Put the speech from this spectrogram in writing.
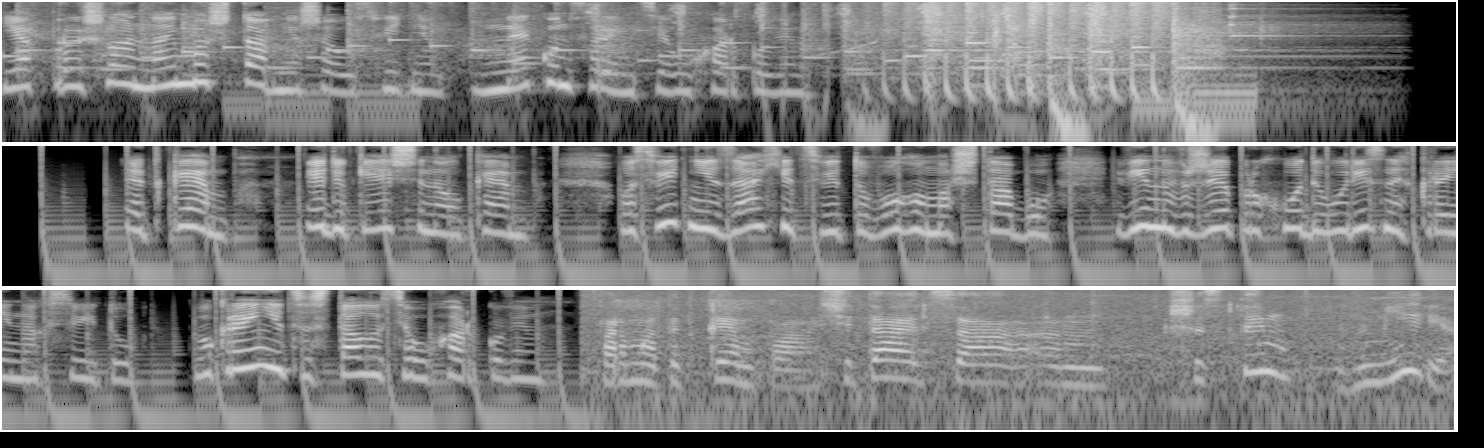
як пройшла наймасштабніша освітня неконференція у Харкові. EdCamp – Educational Camp – освітній захід світового масштабу. Він вже проходив у різних країнах світу. В Україні це сталося у Харкові. Формат кемпа считается эм, шестым в мире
